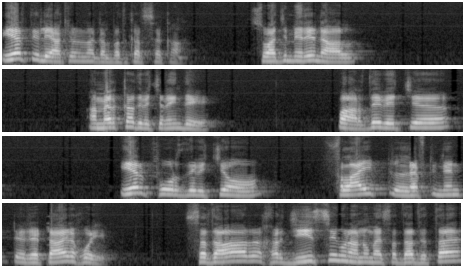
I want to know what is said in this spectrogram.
에ਅਰ ਤੇ ਲਿਆ ਕੇ ਉਹਨਾਂ ਨਾਲ ਗੱਲਬਾਤ ਕਰ ਸਕਾਂ। ਸੋ ਅੱਜ ਮੇਰੇ ਨਾਲ ਅਮਰੀਕਾ ਦੇ ਵਿੱਚ ਰਹਿੰਦੇ, ਭਾਰਤ ਦੇ ਵਿੱਚ 에ਅਰ ਫੋਰਸ ਦੇ ਵਿੱਚੋਂ ਫਲਾਈਟ ਲੈਫਟੀਨੈਂਟ ਰਿਟਾਇਰ ਹੋਏ। ਸਰਦਾਰ ਹਰਜੀਤ ਸਿੰਘ ਉਹਨਾਂ ਨੂੰ ਮੈਂ ਸੱਦਾ ਦਿੱਤਾ ਹੈ।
